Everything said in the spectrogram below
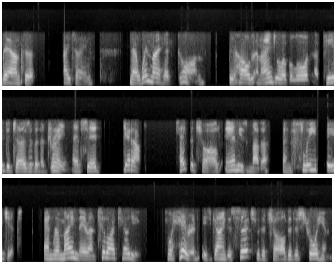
down to 18. Now, when they had gone, behold, an angel of the Lord appeared to Joseph in a dream and said, Get up take the child and his mother and flee to Egypt and remain there until I tell you. For Herod is going to search for the child to destroy him.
